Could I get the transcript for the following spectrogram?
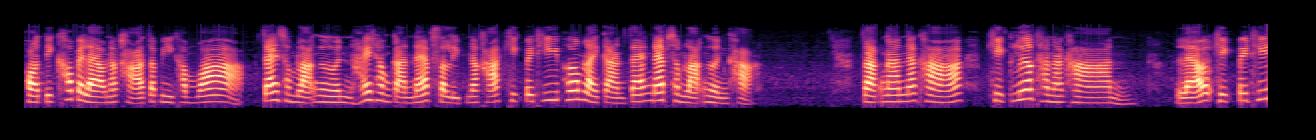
พอติ๊กเข้าไปแล้วนะคะ จะมีคำว่าแจ้งชำระเงินให้ทำการแนบสลิปนะคะ คลิกไปที่เพิ่มรายการแจ้งแนบชำระเงินค่ะ จากนั้นนะคะ คลิกเลือกธนาคาร แล้วคลิกไปที่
